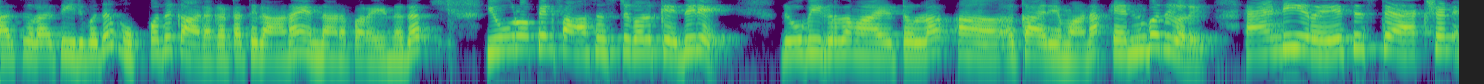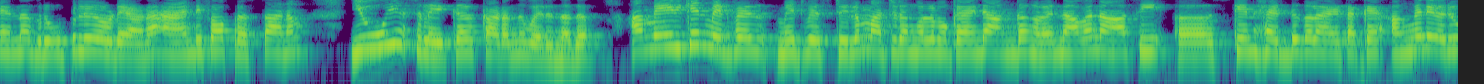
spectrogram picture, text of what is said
ആയിരത്തി തൊള്ളായിരത്തി ഇരുപത് മുപ്പത് കാലഘട്ടത്തിലാണ് എന്നാണ് പറയുന്നത്. യൂറോപ്യൻ ഫാസിസ്റ്റുകൾക്കെതിരെ രൂപീകൃതമായിട്ടുള്ള കാര്യമാണ്. എൺപതുകളിൽ ആന്റി റേസിസ്റ്റ് ആക്ഷൻ എന്ന ഗ്രൂപ്പിലൂടെയാണ് ആന്റിഫ പ്രസ്ഥാനം യു എസിലേക്ക് കടന്നു വരുന്നത് അമേരിക്കൻ മിഡ് മിഡ്വെസ്റ്റിലും മറ്റിടങ്ങളിലുമൊക്കെ അതിന്റെ അംഗങ്ങൾ നവനാസി സ്കിൻ ഹെഡുകളായിട്ടൊക്കെ അങ്ങനെ ഒരു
